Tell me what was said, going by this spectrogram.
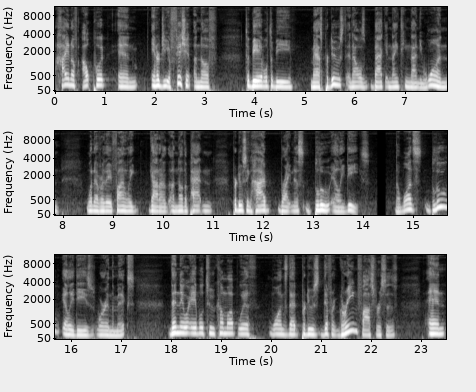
high enough output and energy efficient enough to be able to be mass produced. And that was back in 1991, whenever they finally got a, another patent producing high brightness blue LEDs. Now, once blue LEDs were in the mix, then they were able to come up with ones that produce different green phosphoruses, and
